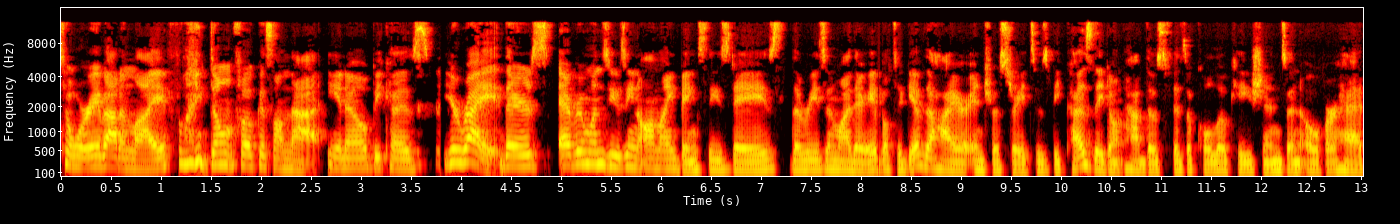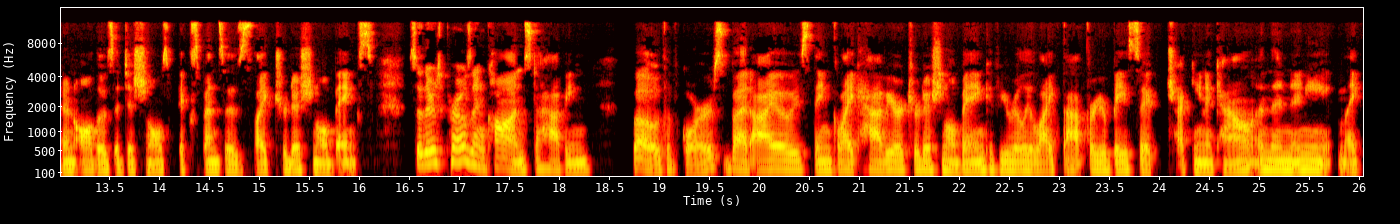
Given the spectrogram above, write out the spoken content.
to worry about in life. Like, don't focus on that, you know, because you're right. There's everyone's using online banks these days. The reason why they're able to give the higher interest rates is because they don't have those physical locations and overhead and all those additional expenses like traditional banks. So there's pros and cons to having both, of course, but I always think like have your traditional bank if you really like that for your basic checking account. And then any like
